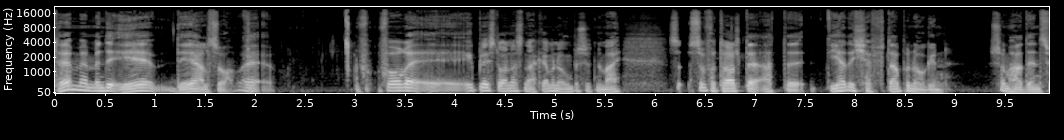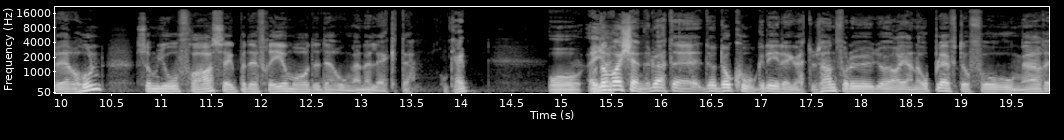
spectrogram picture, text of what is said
til, men, men det er det, altså. Eh, For, for eh, jeg ble stående og snakke med noen på 17. mai, så, så fortalte at eh, de hadde kjefta på noen som hadde en svær hund, som gjorde fra seg på det friområdet der ungene lekte. Ok. Og, Og da bare kjenner du at det, da, da koker det i deg, vet du, sant? for du, du har gjerne opplevd å få unger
